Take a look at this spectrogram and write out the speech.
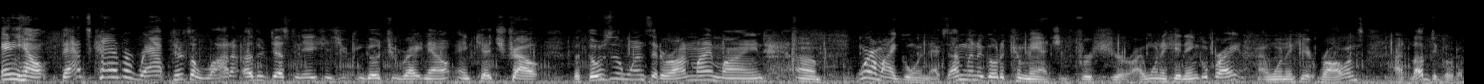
anyhow, that's kind of a wrap. There's a lot of other destinations you can go to right now and catch trout, but those are the ones that are on my mind. Um, where am I going next? I'm going to go to Comanche for sure. I want to hit Englebright. I want to hit Rollins. I'd love to go to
